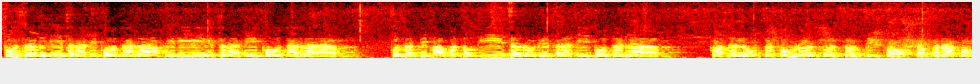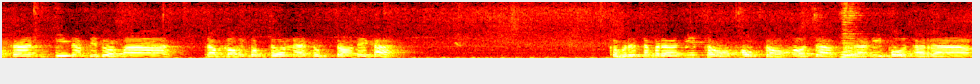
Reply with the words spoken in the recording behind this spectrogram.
โปรดทราบที่นี่สถานีโพธารามที่นี่สถานีโพธารามผู้สัตว์มีความประสงค์ที่จะลงที่สถานีโพธาราม ก่อนได้ลงจากกรถตรวจสอบสิ่งของสัมภาระของท่านที่นำติดตัวมานำลงให้ครบถ้วนและถูกต้องด้วยค่ะกบรถธรรมดาที่ 262 ออกจากสถานีโพธาราม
